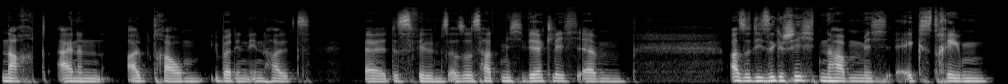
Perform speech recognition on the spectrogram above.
Nacht einen Albtraum über den Inhalt äh, des Films. Also es hat mich wirklich, ähm, also diese Geschichten haben mich extrem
